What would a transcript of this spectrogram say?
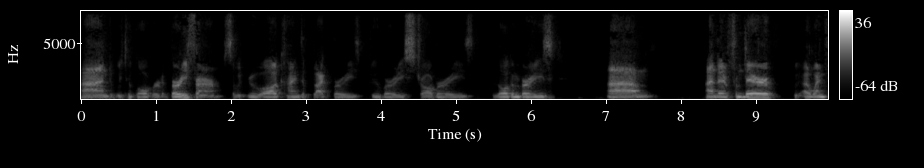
And we took over the berry farm. So we grew all kinds of blackberries, blueberries, strawberries, loganberries. Um, and then from there, I went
